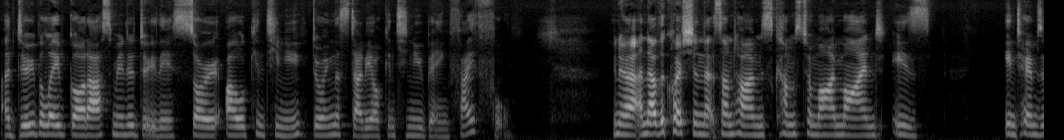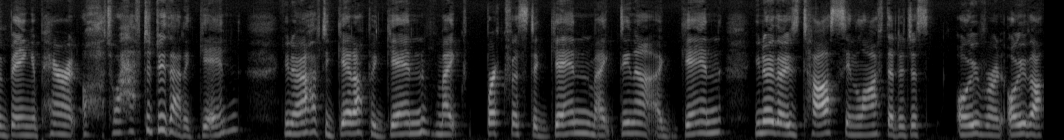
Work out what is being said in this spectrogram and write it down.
I do believe God asked me to do this, so I will continue doing the study, I'll continue being faithful. You know, another question that sometimes comes to my mind is in terms of being a parent, oh, do I have to do that again? You know, I have to get up again, make breakfast again, make dinner again. You know, those tasks in life that are just over and over.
